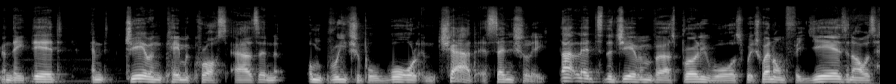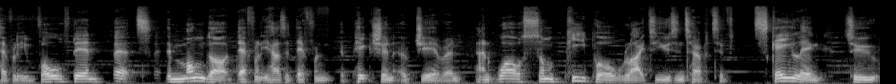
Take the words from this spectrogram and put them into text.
and they did. And Jiren came across as an unbreachable wall and Chad, essentially. That led to the Jiren vs. Broly Wars, which went on for years and I was heavily involved in. But the manga definitely has a different depiction of Jiren, and while some people like to use interpretive scaling to,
